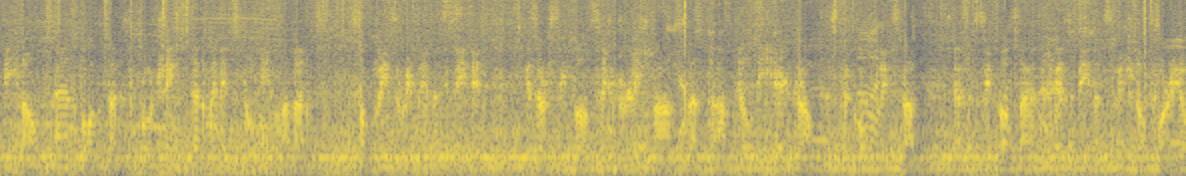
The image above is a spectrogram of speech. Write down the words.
been and all time is approaching 10 minutes to 11. So please remain seated. With your seatbelt securely fastened until the aircraft is the complete stop. And the seatbelt sign has been switched off for you.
